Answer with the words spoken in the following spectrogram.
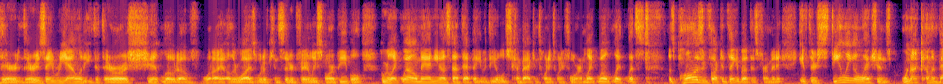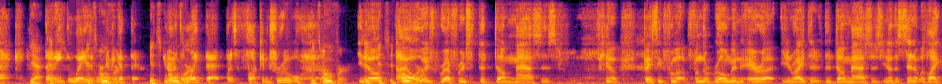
there there is a reality that there are a shitload of what I otherwise would have considered fairly smart people who are like, "Well, man, you know, it's not that big of a deal. We'll just come back in 2024." I'm like, "Well, let, let's let's pause and fucking think about this for a minute. If they're stealing elections, we're not coming back. Yeah, that ain't the way that we're gonna get there. It's you don't have to like that, but it's fucking true. It's over. You know, it's, it's, it's I over. always reference the dumb masses. You know, basically from a, from the Roman era, you know, right? The, the dumb masses. You know, the Senate was like,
